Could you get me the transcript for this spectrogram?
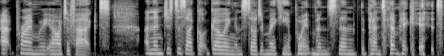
at primary artifacts. And then just as I got going and started making appointments, then the pandemic hit.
